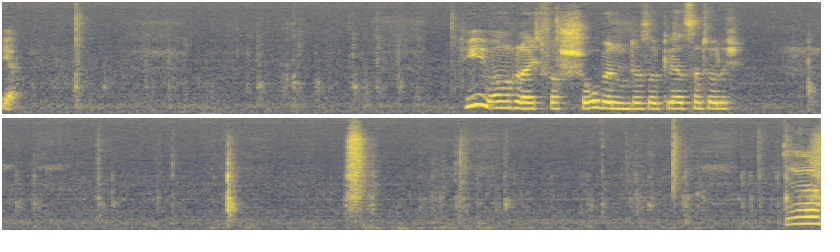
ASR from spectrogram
Ja. Die war noch leicht verschoben, das erklärt es natürlich. Ja.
